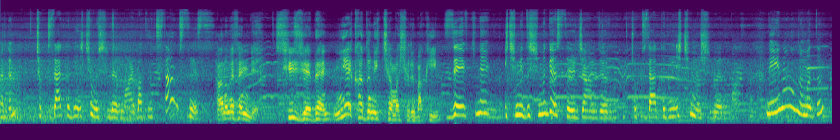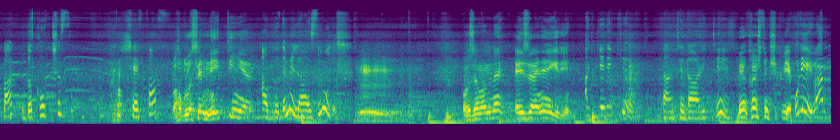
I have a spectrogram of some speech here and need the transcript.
efendim. Çok güzel kadın iç çamaşırlarım var. Bakmak ister misiniz? Hanımefendi, sizce ben niye kadın iç çamaşırı bakayım? Zevkine, içimi dışımı göstereceğim diyorum. Çok güzel kadın iç çamaşırlarım var. Neyini anlamadın? Bak bu da kopçası. Şeffaf. Abla sen ne ettin ya? Abla deme lazım olur. Hmm. O zaman ben eczaneye gideyim. Ay gerek yok. Ben tedarikliyim. Ben kaçtım Şükriye. Bu ne lan?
